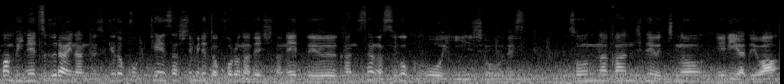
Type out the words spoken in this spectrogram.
まあ、微熱ぐらいなんですけど検査してみるとコロナでしたねという患者さんがすごく多い印象です。そんな感じでうちのエリアでは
